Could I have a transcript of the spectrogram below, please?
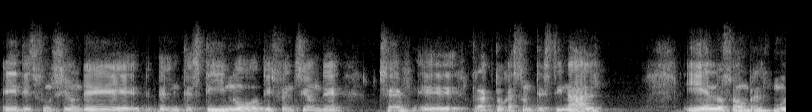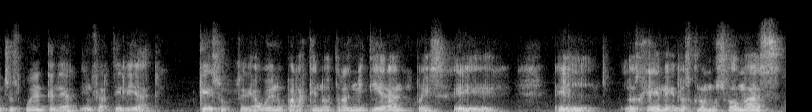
eh, disfunción del intestino, disfunción del eh, tracto gastrointestinal, y en los hombres muchos pueden tener infertilidad, que eso sería bueno para que no transmitieran pues, eh, los genes, los cromosomas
